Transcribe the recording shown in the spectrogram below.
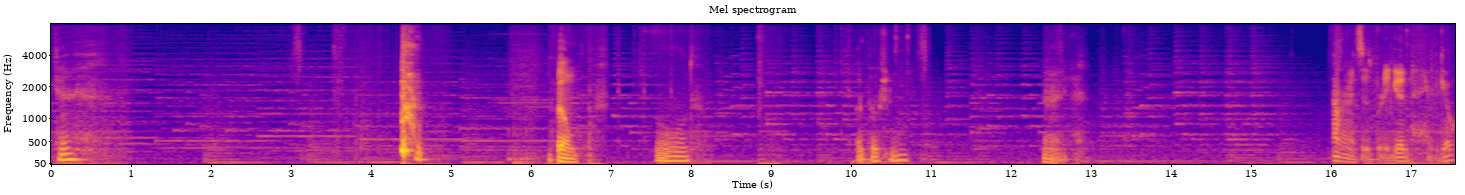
Okay. Boom. Gold. Blood potion. Alright. Armaments is pretty good. Here we go.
